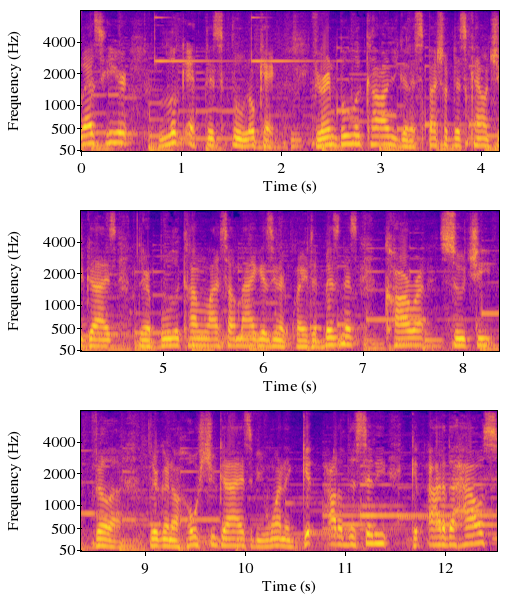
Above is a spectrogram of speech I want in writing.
US here. Look at this food. Okay, if you're in Bulacan, you get a special discount, you guys. They're Bulacan Lifestyle Magazine, accredited to business, Kara Suchi Villa. They're gonna host you guys. If you want to get out of the city, get out of the house,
